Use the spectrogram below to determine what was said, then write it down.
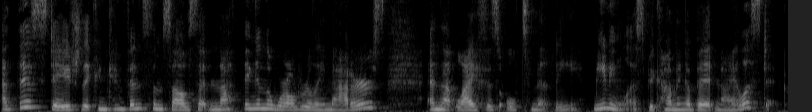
At this stage, they can convince themselves that nothing in the world really matters and that life is ultimately meaningless, becoming a bit nihilistic.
